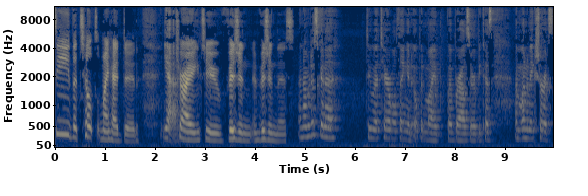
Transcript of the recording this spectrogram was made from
see the tilt my head did. Yeah, trying to vision envision this. And I'm just gonna do a terrible thing and open my web browser because I want to make sure it's.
